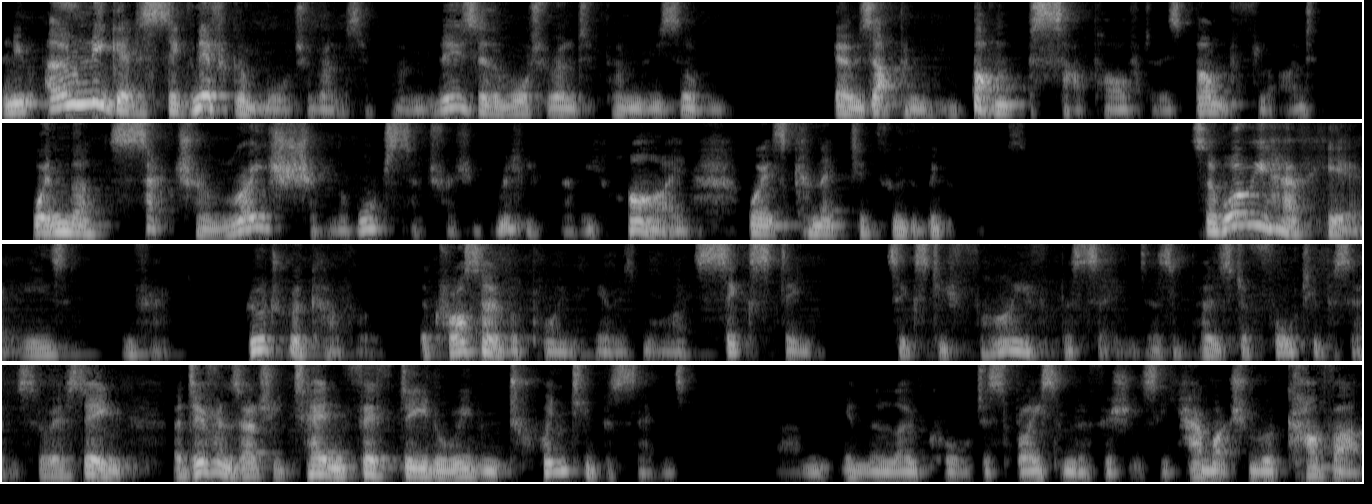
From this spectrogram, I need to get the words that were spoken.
And you only get a significant water relative permeability, so the water relative permeability sort of goes up and bumps up after this bump flood, when the saturation, the water saturation, is really very high, where it's connected through the big pores. So what we have here is, in fact, good recovery. The crossover point here is more like 60, 65% as opposed to 40%. So we're seeing a difference actually 10, 15, or even 20% um, in the local displacement efficiency, how much you recover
